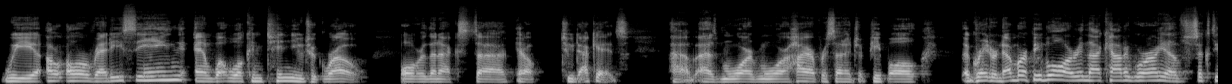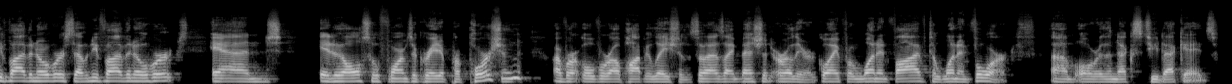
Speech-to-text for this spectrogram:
we are already seeing and what will continue to grow over the next uh, you know two decades um, as more and more higher percentage of people a greater number of people are in that category of 65 and over, 75 and over. And it also forms a greater proportion of our overall population. So, as I mentioned earlier, going from one in five to one in four um, over the next two decades.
